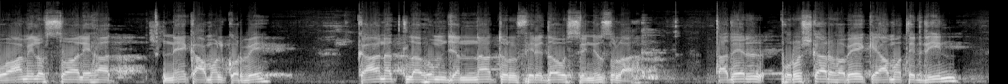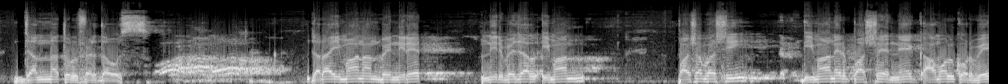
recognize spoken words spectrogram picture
ও আমিলুস সালিহাত নেক আমল করবে, কানাত লাহুম জান্নাতুল ফিরদাউসি নুজুলা, তাদের পুরস্কার হবে কেয়ামতের দিন জান্নাতুল ফেরদাউস। যারা ঈমান আনবে, নিরেট নির্ভেজাল ইমান পাশাপাশি ইমানের পাশে নেক আমল করবে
